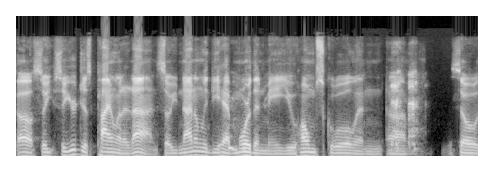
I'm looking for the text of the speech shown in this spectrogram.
Oh, so so you're just piling it on. So not only do you have more than me, you homeschool, and um, so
